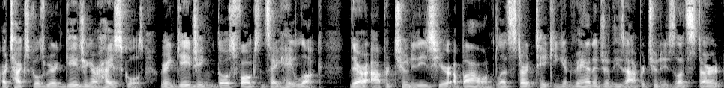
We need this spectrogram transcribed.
our tech schools. We are engaging our high schools. We're engaging those folks and saying, hey, look, there are opportunities here abound. Let's start taking advantage of these opportunities. Let's start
